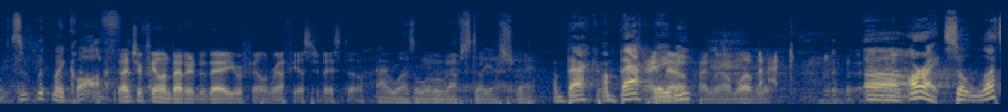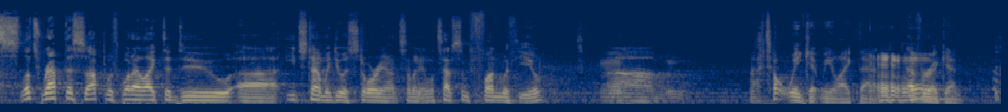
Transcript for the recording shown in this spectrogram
it's with my cough. Glad you're feeling better today. You were feeling rough yesterday still. I was a little rough still yesterday. I'm back. I'm back, I baby. know. I know. I'm loving it. Uh, all right, so let's let's wrap this up with what I like to do uh, each time we do a story on somebody. Let's have some fun with you. Um, don't wink at me like that ever again.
